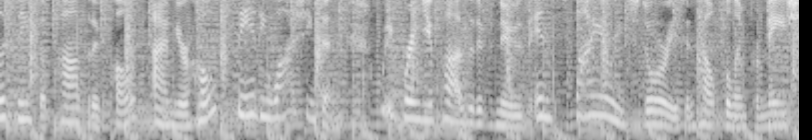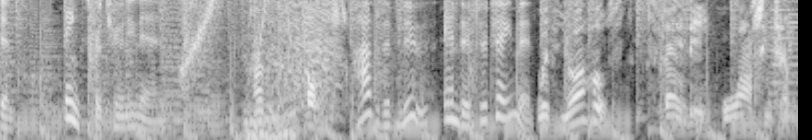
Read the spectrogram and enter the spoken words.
listening to Positive Pulse. I'm your host, Sandy Washington. We bring you positive news, inspiring stories, and helpful information. Thanks for tuning in. Positive Pulse. Positive news and entertainment. With your host, Sandy Washington.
